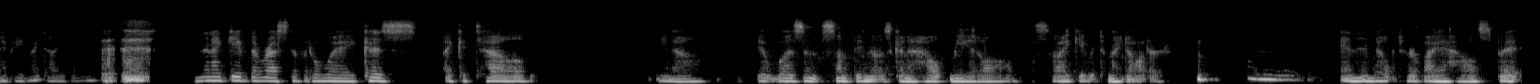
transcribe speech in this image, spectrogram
I paid my tithing. and then I gave the rest of it away because I could tell, you know, it wasn't something that was going to help me at all. So I gave it to my daughter then helped her buy a house. But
